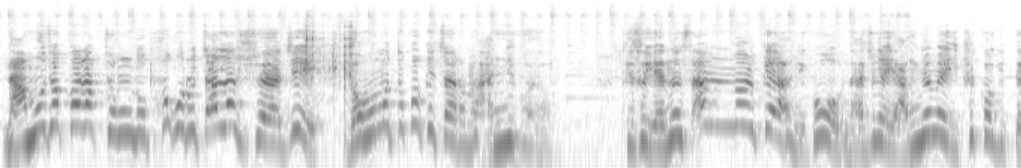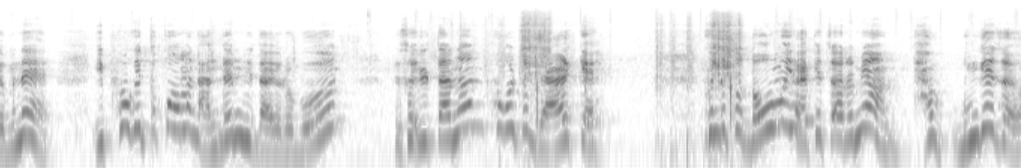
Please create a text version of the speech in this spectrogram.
나무젓가락 정도 폭으로 잘라주셔야지 너무 두껍게 자르면 안 익어요. 그래서 얘는 삶을 게 아니고 나중에 양념에 익힐 거기 때문에 이 폭이 두꺼우면 안 됩니다, 여러분. 그래서 일단은 폭을 좀 얇게. 근데 또 너무 얇게 자르면 다 뭉개져요.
